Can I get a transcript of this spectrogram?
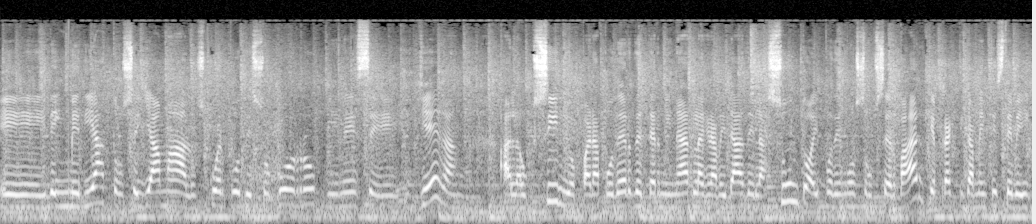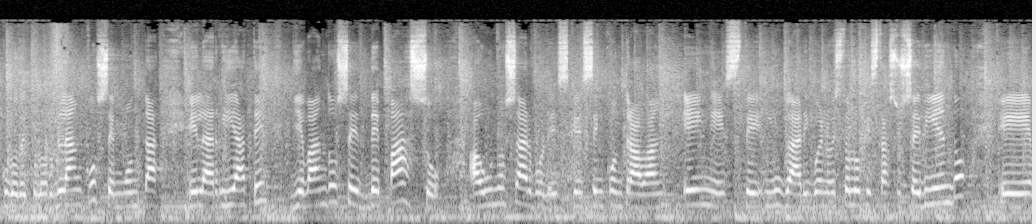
Eh, de inmediato se llama a los cuerpos de socorro quienes llegan al auxilio para poder determinar la gravedad del asunto. Ahí podemos observar que prácticamente este vehículo de color blanco se monta el arriate llevándose de paso a unos árboles que se encontraban en este lugar. Y bueno, esto es lo que está sucediendo. Eh,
